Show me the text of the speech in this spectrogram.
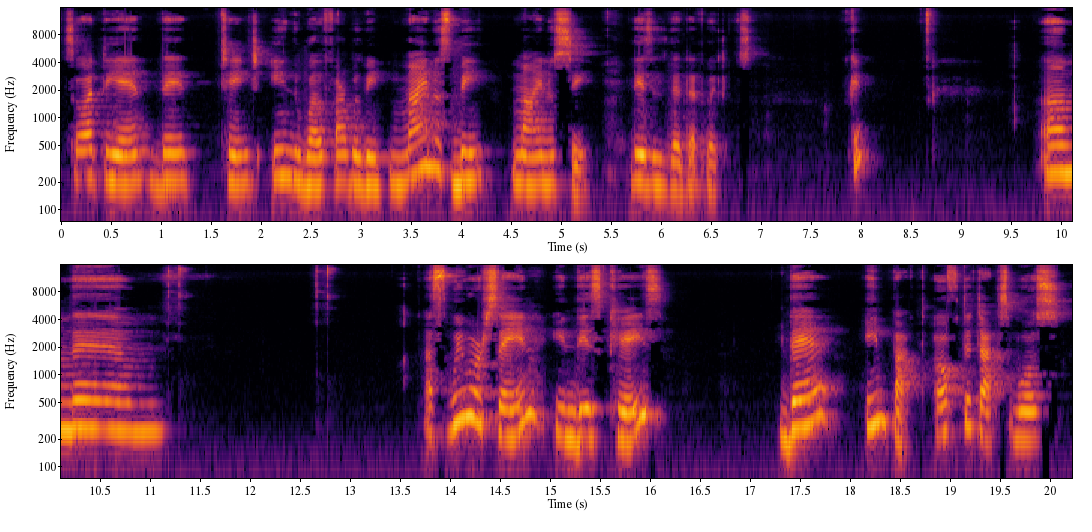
So at the end, the change in the welfare will be minus B minus C. This is the deadweight loss. Okay. And um, as we were saying, in this case, the impact of the tax was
